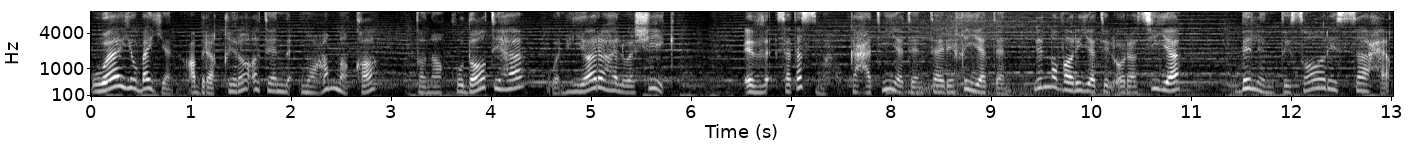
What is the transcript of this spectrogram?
ويبين عبر قراءة معمقة تناقضاتها وانهيارها الوشيك إذ ستسمح كحتمية تاريخية للنظرية الأوراسية بالانتصار الساحق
